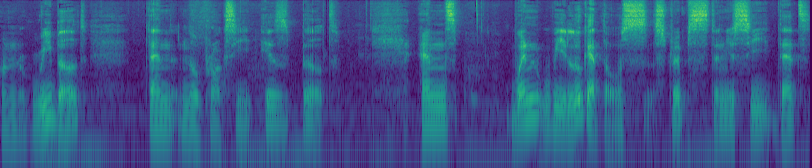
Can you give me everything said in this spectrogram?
on rebuild, then no proxy is built. And when we look at those strips, then you see that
